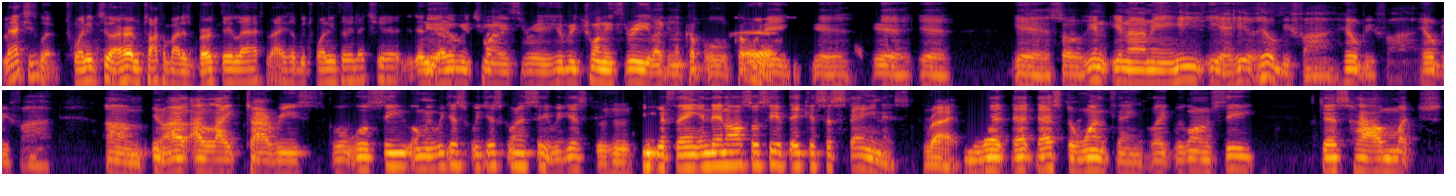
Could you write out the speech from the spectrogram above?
Maxey's what twenty two. I heard him talking about his birthday last night. He'll be twenty three next year. And, Yeah, he'll be 23. He'll be 23 like in a couple couple Yeah. days. Yeah, yeah, yeah. Yeah. So you you know what I mean he yeah, he'll he'll be fine. He'll be fine. He'll be fine. Um, you know, I, I like Tyrese. We'll, we'll see. I mean, we just we're just gonna see. We just mhm, keep a thing and then also see if they can sustain this. Right. That that that's the one thing. Like we're gonna see just how much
